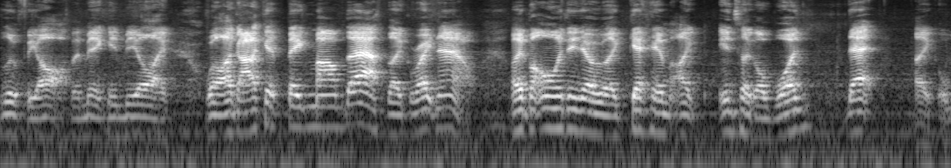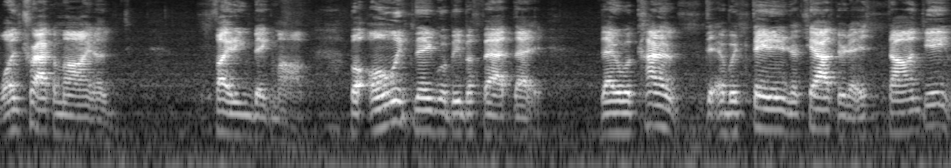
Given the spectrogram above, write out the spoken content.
Luffy off and make him be like, "Well, I gotta get Big Mom's ass like right now." Like the only thing that would like get him like into like a one that like one track of mind of fighting Big Mom. The only thing would be the fact that that it would kind of it was stated in the chapter that Sanji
